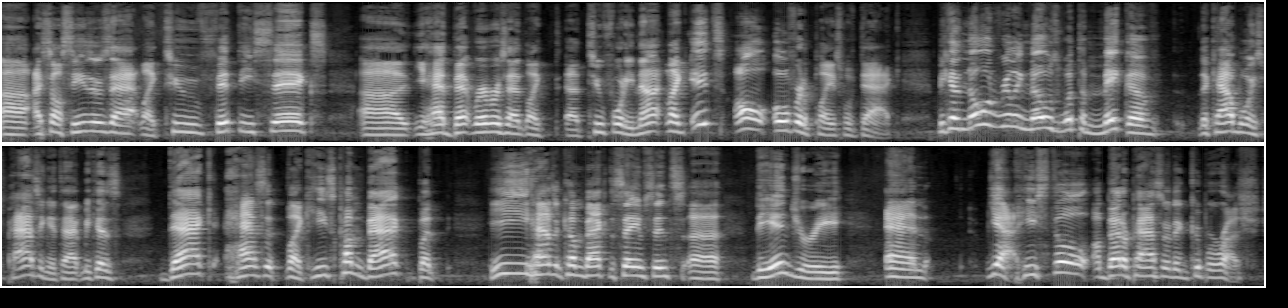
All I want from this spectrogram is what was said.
Uh, I saw Caesars at like 256. Uh, you had Bet Rivers at like uh, 249. Like it's all over the place with Dak because no one really knows what to make of the Cowboys passing attack because Dak hasn't like he's come back, but he hasn't come back the same since uh, the injury. And yeah, he's still a better passer than Cooper Rush,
